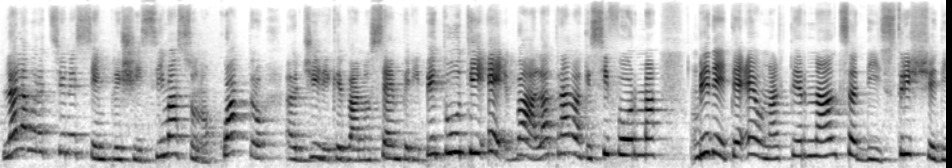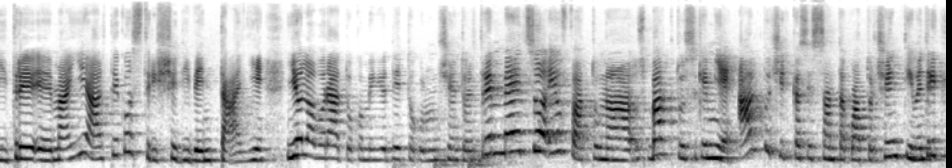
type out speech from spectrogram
La lavorazione è semplicissima sono quattro uh, giri che vanno sempre ripetuti e va la trama che si forma vedete è un'alternanza di strisce di tre eh, maglie alte con strisce di ventagli. Io ho lavorato come vi ho detto con un centro del 3,5 e ho fatto una Bactus che mi è alto circa 64 cm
